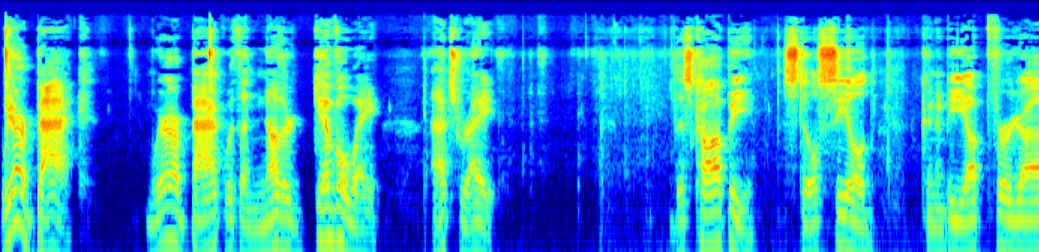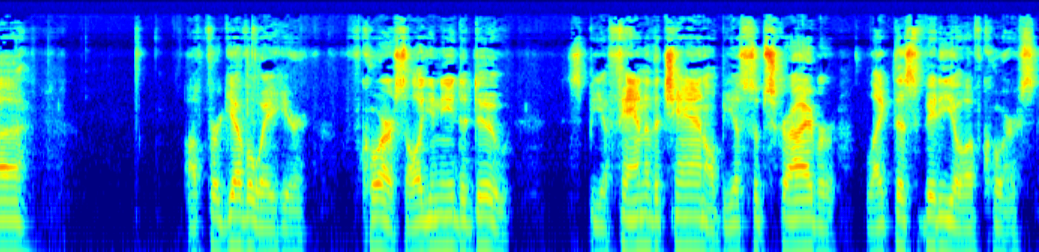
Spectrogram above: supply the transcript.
we are back. We are back with another giveaway. That's right. This copy still sealed. Gonna be up for uh, up for giveaway here. Of course, all you need to do is be a fan of the channel, be a subscriber, like this video, of course,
